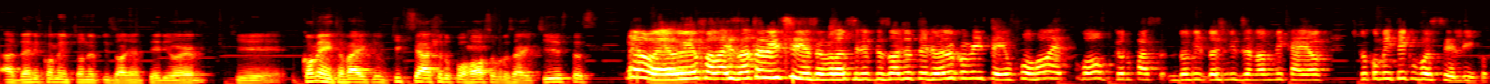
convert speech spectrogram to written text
a Dani comentou no episódio anterior que. Comenta, vai, o que, que você acha do forró sobre os artistas? Não, é, eu ia falar exatamente isso. Eu falei assim, no episódio anterior eu comentei, o forró é bom, porque eu não passo, em 2019, o Mikael, acho que eu comentei com você, Lincoln. O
